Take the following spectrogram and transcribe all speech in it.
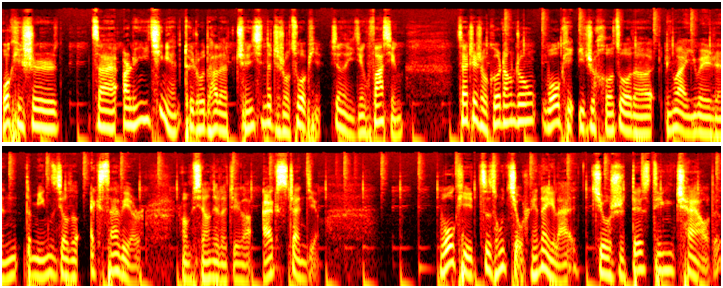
Walkie 是在2017年推出他的全新的这首作品，现在已经发行。在这首歌当中，Walkie 一直合作的另外一位人的名字叫做 Xavier，让我们想起了这个《X 战警》。Walkie 自从九十年代以来就是 Destiny Child、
